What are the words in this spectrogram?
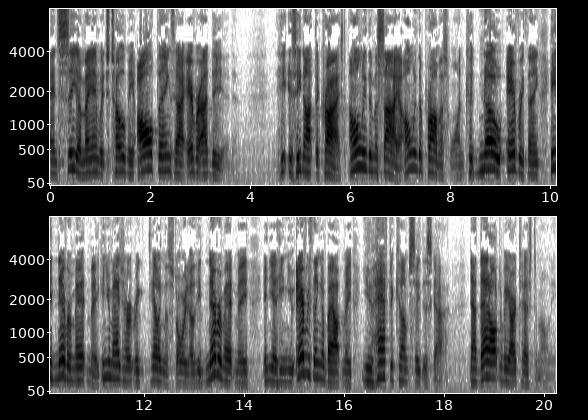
and see a man which told me all things that I ever I did. He, is he not the Christ? Only the Messiah, only the promised one could know everything. He had never met me. Can you imagine her telling the story to others? He'd never met me, and yet he knew everything about me. You have to come see this guy. Now, that ought to be our testimony.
